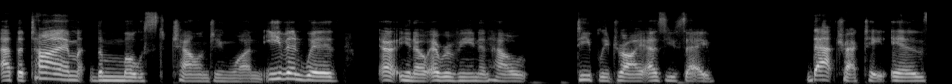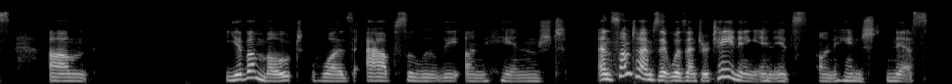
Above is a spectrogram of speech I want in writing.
at the time the most challenging one, even with uh, you know Eruvin and how deeply dry, as you say, that tractate is. Um, Yevamot was absolutely unhinged. And sometimes it was entertaining in its unhingedness,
